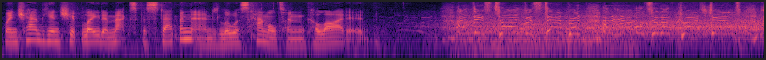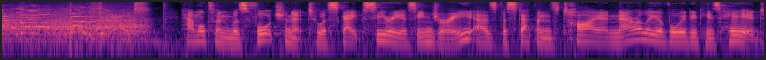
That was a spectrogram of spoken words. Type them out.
when championship leader Max Verstappen and Lewis Hamilton collided. Hamilton was fortunate to escape serious injury as Verstappen's tyre narrowly avoided his head.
